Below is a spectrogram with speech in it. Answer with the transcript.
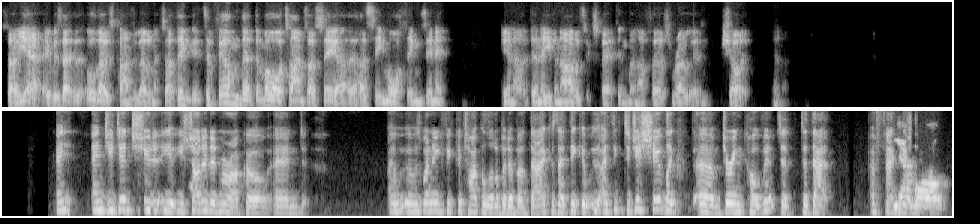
So yeah it was that, all those kinds of elements. I think it's a film that the more times i see it I, see more things in it you know than even i was expecting when i first wrote it and shot it you know. And and you did shoot it you, you shot it in morocco and I, was wondering if you could talk a little bit about that because I think it. I think did you shoot like um, during COVID? Did, did that affect? Yeah. Well,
